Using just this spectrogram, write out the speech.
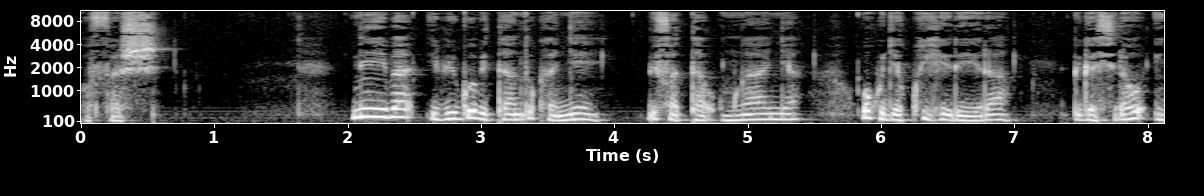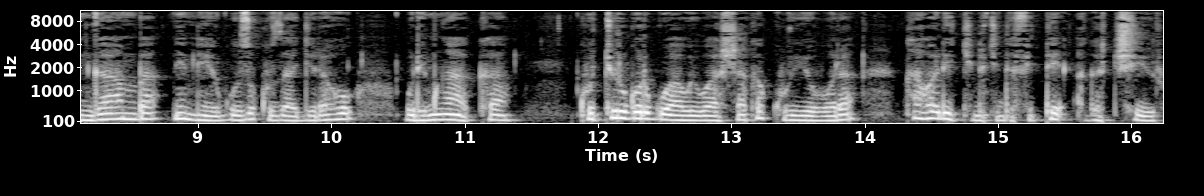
wafashe. Niba ibigo bitandukanye bifata umwanya wo kujya kwiherera bigashyiraho ingamba n'intego zo kuzageraho buri mwaka ku cy'urugo rwawe washaka kuruyobora nk'aho ari ikintu kidafite agaciro?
